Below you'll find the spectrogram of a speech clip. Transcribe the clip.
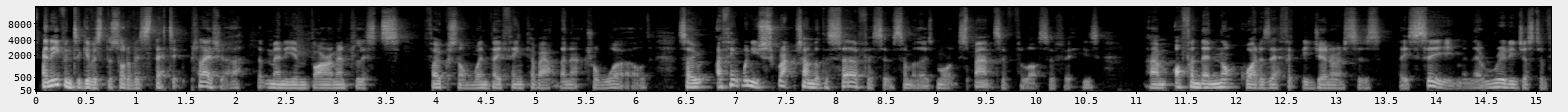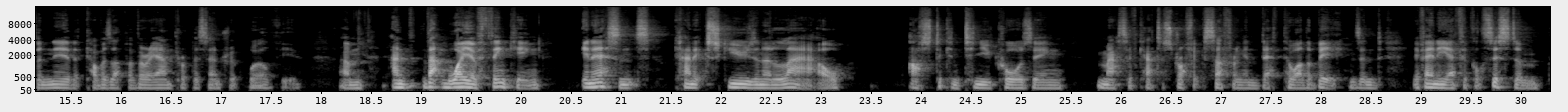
and even to give us the sort of aesthetic pleasure that many environmentalists focus on when they think about the natural world. So I think when you scratch under the surface of some of those more expansive philosophies, um, often they're not quite as ethically generous as they seem, and they're really just a veneer that covers up a very anthropocentric worldview. Um, and that way of thinking, in essence, can excuse and allow us to continue causing massive catastrophic suffering and death to other beings. And if any ethical system,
